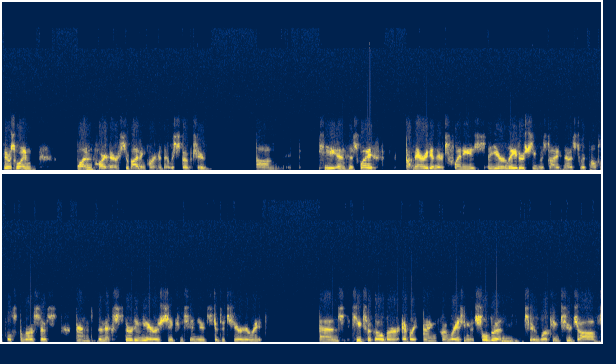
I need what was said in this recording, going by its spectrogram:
There was one one partner, surviving partner that we spoke to. Um, he and his wife got married in their 20s. A year later, she was diagnosed with multiple sclerosis, and the next 30 years, she continued to deteriorate. And he took over everything from raising the children to working two jobs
